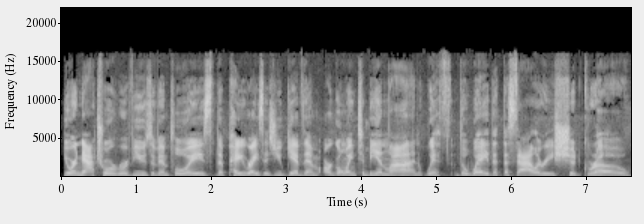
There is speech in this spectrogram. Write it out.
your natural reviews of employees, the pay raises you give them are going to be in line with the way that the salary should grow,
